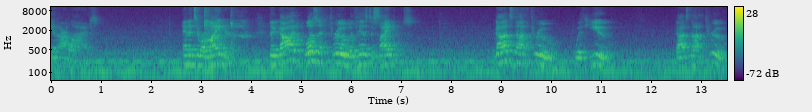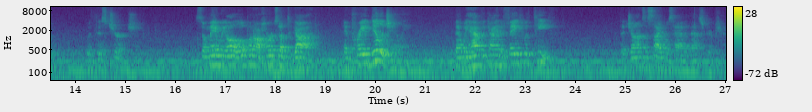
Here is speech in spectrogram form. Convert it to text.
in our lives. And it's a reminder that God wasn't through with his disciples. God's not through with you. God's not through with this church. So may we all open our hearts up to God and pray diligently that we have the kind of faith with teeth that John's disciples had in that scripture.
